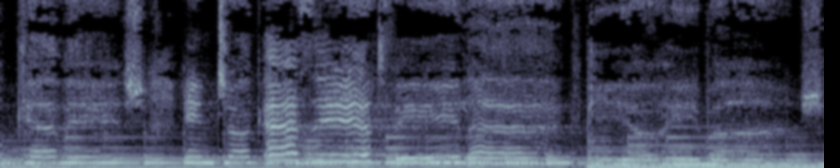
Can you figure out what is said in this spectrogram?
a kevés, én csak ezért félek, ki a hibás.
